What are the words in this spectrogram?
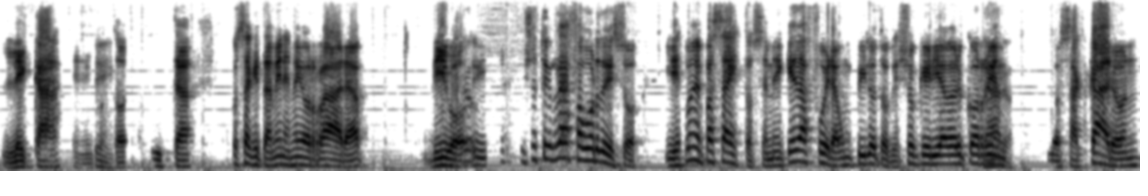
leca en el Sí. costado de la pista, cosa que también es medio rara, digo, Pero- y yo estoy re a favor de eso, y después me pasa esto, se me queda fuera un piloto que yo quería ver corriendo, Claro. lo sacaron,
